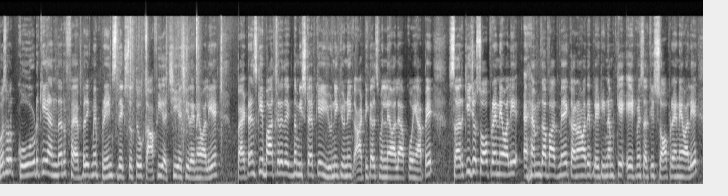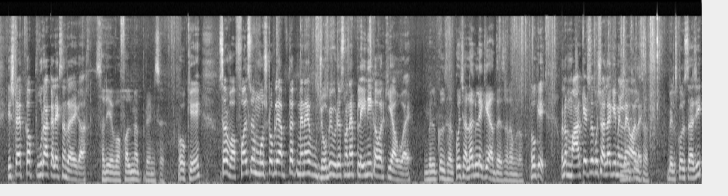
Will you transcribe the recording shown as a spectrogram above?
बस मतलब कोड के अंदर फैब्रिक में प्रिंट्स देख सकते हो काफ़ी अच्छी अच्छी रहने वाली है। पैटर्न्स की बात करें तो एकदम इस टाइप के यूनिक यूनिक आर्टिकल्स मिलने वाले आपको यहाँ पे। सर की जो शॉप रहने वाली है अहमदाबाद में कर्नावती प्लेटिनम के एट में सर की शॉप रहने वाली है। इस टाइप का पूरा कलेक्शन रहेगा। सर ये वफल में प्रिंट्स है। ओके सर वफल्स में मोस्ट ऑफली अब तक मैंने जो भी वीडियोस बनाए प्लेन ही कवर किया हुआ है। बिल्कुल सर कुछ अलग लेके आते हैं सर हम लोग। ओके मतलब मार्केट से कुछ अलग ही मिलने वाला है। बिल्कुल सर जी।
